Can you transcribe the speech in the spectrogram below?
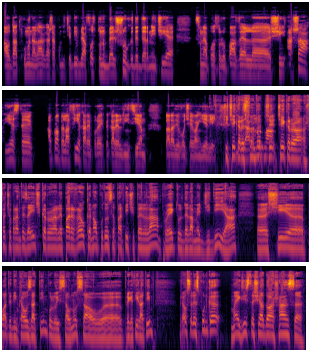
au dat cu mână largă, așa cum zice Biblia, a fost un belșug de dărnicie, spune Apostolul Pavel, uh, și așa este aproape la fiecare proiect pe care îl inițiem la Radio Vocea Evangheliei. Și cei care Dar sunt, urma... ce, cei care, aș face o paranteză aici, cărora le pare rău că n-au putut să participe la proiectul de la Megidia uh, și uh, poate din cauza timpului sau nu s-au uh, pregătit la timp, vreau să le spun că mai există și a doua șansă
